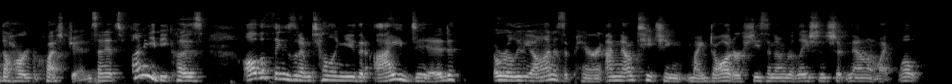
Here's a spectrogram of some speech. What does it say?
the hard questions. And it's funny because all the things that I'm telling you that I did early on as a parent, I'm now teaching my daughter. She's in a relationship now. I'm like, well,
